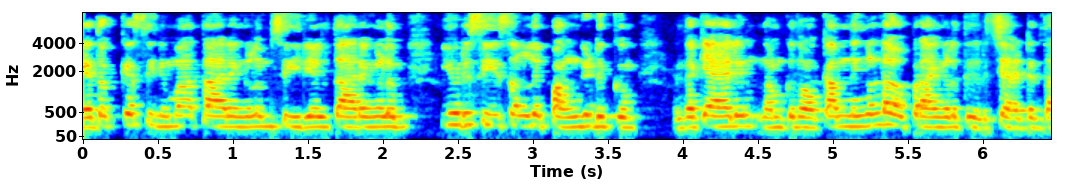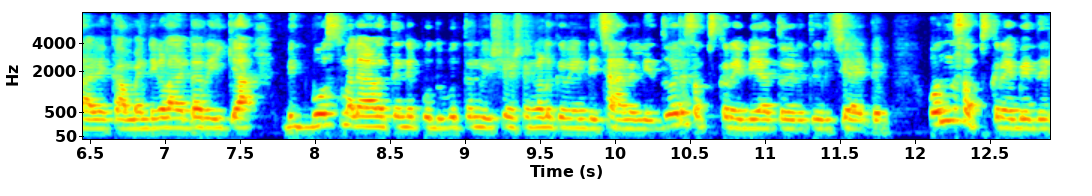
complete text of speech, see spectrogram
ഏതൊക്കെ സിനിമാ താരങ്ങളും സീരിയൽ താരങ്ങളും ഈ ഒരു സീസണിൽ പങ്കെടുക്കും? എന്തൊക്കെയായാലും നമുക്ക് നോക്കാം. നിങ്ങളുടെ അഭിപ്രായങ്ങൾ തീർച്ചയായിട്ടും താഴെ കമന്റുകളായിട്ട് അറിയിക്കുക. ബിഗ് ബോസ് മലയാളത്തിന്റെ പുതുപുത്തൻ വിശേഷങ്ങൾക്ക് വേണ്ടി ചാനൽ ഇതുവരെ സബ്സ്ക്രൈബ് ചെയ്യാത്തവർ തീർച്ചയായിട്ടും ഒന്ന് സബ്സ്ക്രൈബ് ചെയ്ത്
